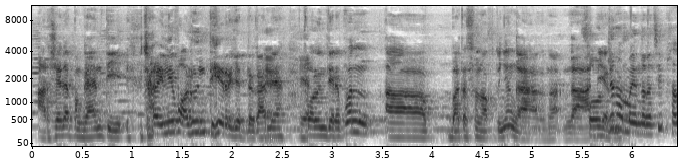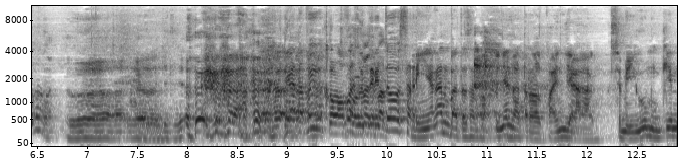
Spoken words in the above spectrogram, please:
Harusnya ada pengganti. Kecuali ini volunteer gitu kan ya. Iya. Volunteer pun uh, batasan waktunya nggak nggak nggak ada. Volunteer sama internship sama nggak? Wah, nggak lanjutnya. Ya tapi kalau volunteer itu seringnya kan batasan waktunya nggak terlalu panjang. Seminggu mungkin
